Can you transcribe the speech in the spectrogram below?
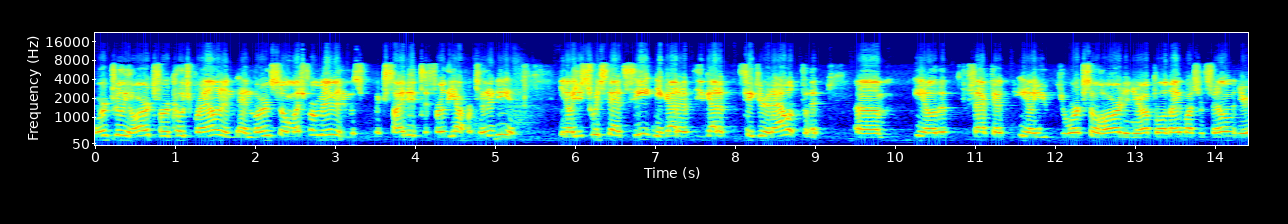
worked really hard for Coach Brown and, and learned so much from him, and was excited to for the opportunity. And you know, you switch that seat, and you gotta you gotta figure it out, but um, you know, the fact that, you know, you, you work so hard and you're up all night watching film and you're,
